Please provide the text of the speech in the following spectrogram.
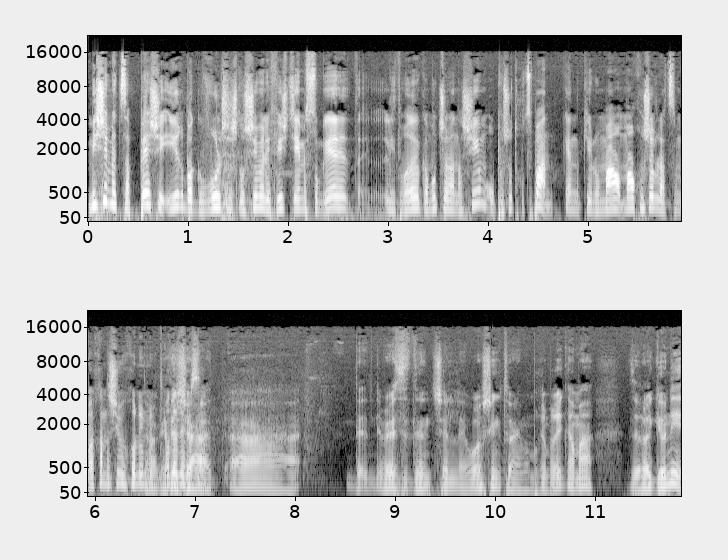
מי שמצפה שעיר בגבול של 30 אלף איש תהיה מסוגלת להתמודד עם כמות של אנשים, הוא פשוט חוצפן, כן? כאילו, מה, מה הוא חושב לעצמו? איך אנשים יכולים להתמודד עם זה? הרזידנט של וושינגטון, הם אומרים, רגע, מה, זה לא הגיוני.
